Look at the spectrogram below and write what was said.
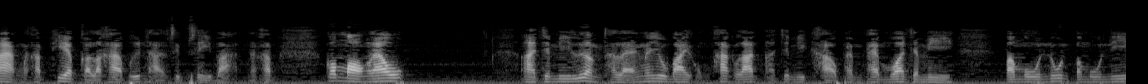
มากนะครับ เทียบกับราคาพื้นฐาน 14 บาทนะครับ ก็มองแล้ว อาจจะมีเรื่องแถลงนโยบายของภาครัฐ อาจจะมีข่าวแพมๆว่าจะมีประมูลนู่นประมูลนี้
